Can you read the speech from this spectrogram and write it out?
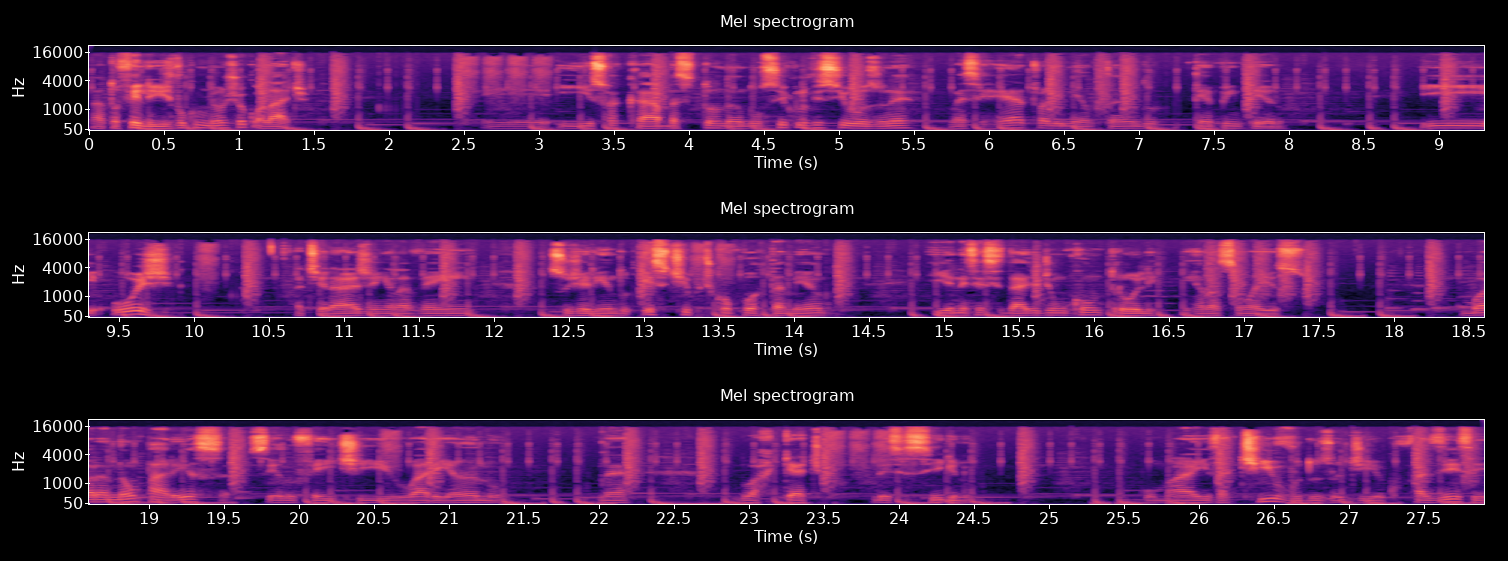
Ah, tô feliz, vou comer um chocolate. E, e, isso acaba se tornando um ciclo vicioso, né? Vai se retroalimentando o tempo inteiro. E hoje a tiragem ela vem sugerindo esse tipo de comportamento e a necessidade de um controle em relação a isso. Embora não pareça ser do feitio ariano, né, do arquétipo desse signo, o mais ativo do zodíaco fazer esse,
